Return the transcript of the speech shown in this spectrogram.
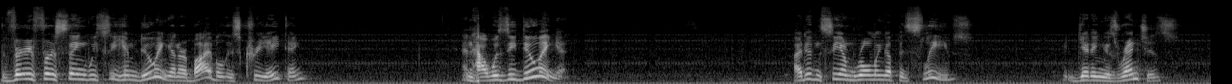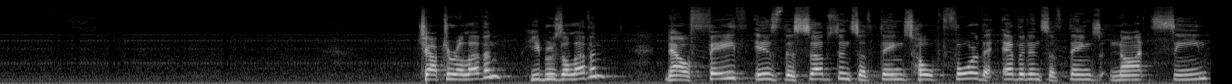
The very first thing we see him doing in our Bible is creating. And how was he doing it? I didn't see him rolling up his sleeves and getting his wrenches. Chapter 11, Hebrews 11. Now, faith is the substance of things hoped for, the evidence of things not seen.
